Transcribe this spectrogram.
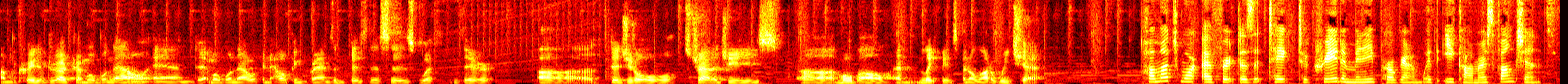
I'm the creative director at Mobile Now, and at Mobile Now, we've been helping brands and businesses with their uh, digital strategies, uh, mobile, and lately it's been a lot of WeChat. How much more effort does it take to create a mini program with e commerce functions?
